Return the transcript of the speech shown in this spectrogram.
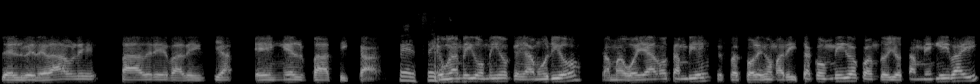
del venerable Padre Valencia en el Vaticano. Perfecto. Un amigo mío que ya murió, camagüeyano también, que fue al colegio marista conmigo cuando yo también iba ahí,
